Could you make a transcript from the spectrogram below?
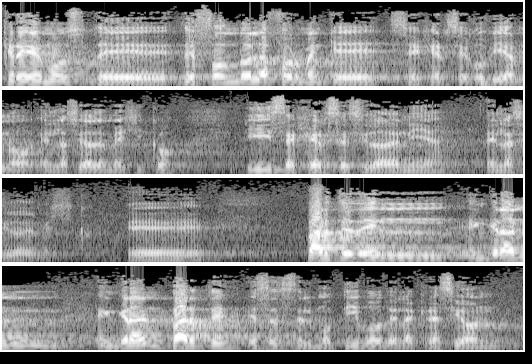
creemos, de, fondo la forma en que se ejerce gobierno en la Ciudad de México y se ejerce ciudadanía en la Ciudad de México. Eh, parte del, en gran, en gran parte, ese es el motivo de la creación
